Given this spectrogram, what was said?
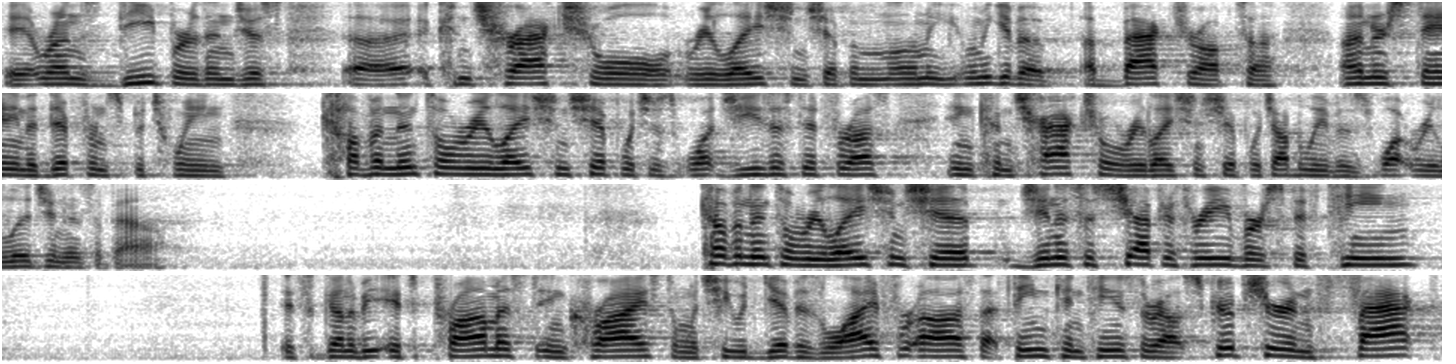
it runs deeper than just uh, a contractual relationship. And let me, let me give a, a backdrop to understanding the difference between covenantal relationship, which is what Jesus did for us, and contractual relationship, which I believe is what religion is about covenantal relationship, Genesis chapter 3, verse 15. It's going to be, it's promised in Christ in which he would give his life for us. That theme continues throughout Scripture. In fact,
